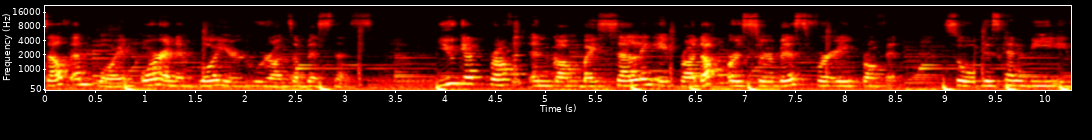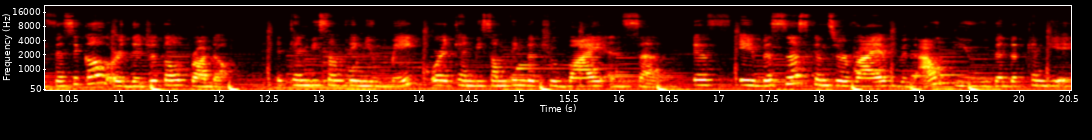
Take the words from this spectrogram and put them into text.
self-employed or an employer who runs a business. You get profit income by selling a product or service for a profit. So this can be a physical or digital product. It can be something you make or it can be something that you buy and sell. If a business can survive without you, then that can be a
